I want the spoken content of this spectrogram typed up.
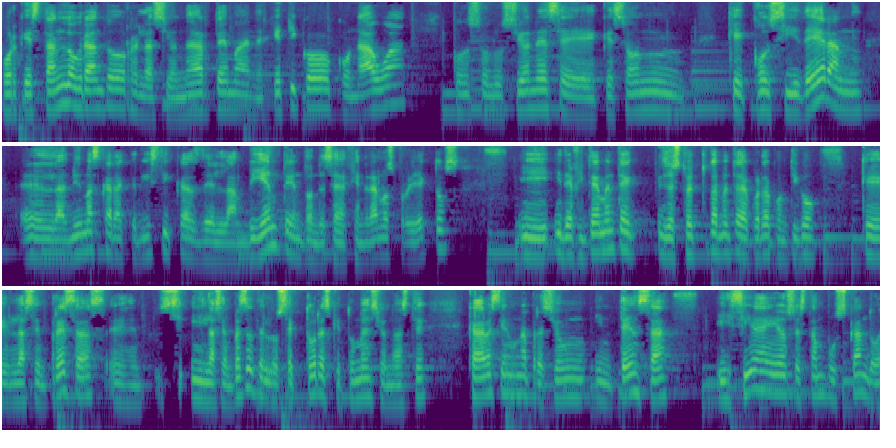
porque están logrando relacionar tema energético con agua, con soluciones eh, que son, que consideran eh, las mismas características del ambiente en donde se generan los proyectos. Y, definitivamente estoy totalmente de acuerdo contigo que las empresas eh, y las empresas de los sectores que tú mencionaste cada vez tienen una presión intensa y si ellos están buscando,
